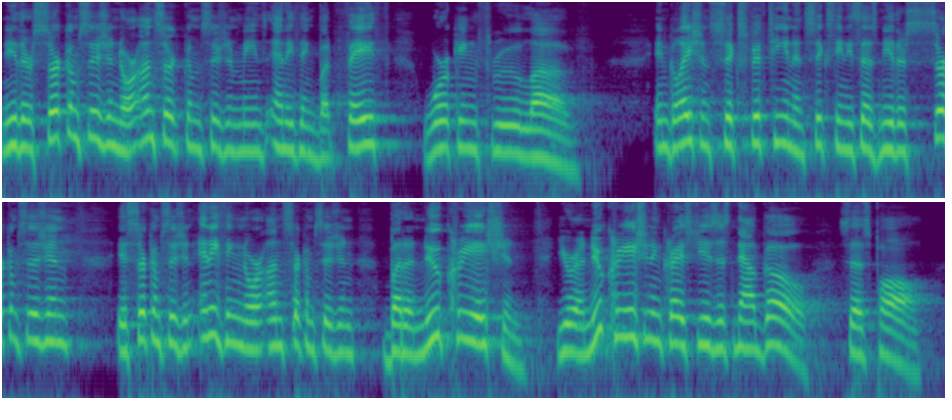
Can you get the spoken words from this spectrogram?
neither circumcision nor uncircumcision means anything but faith working through love. In Galatians 6 15 and 16, he says, Neither circumcision is circumcision anything nor uncircumcision, but a new creation. You're a new creation in Christ Jesus. Now go, says Paul,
